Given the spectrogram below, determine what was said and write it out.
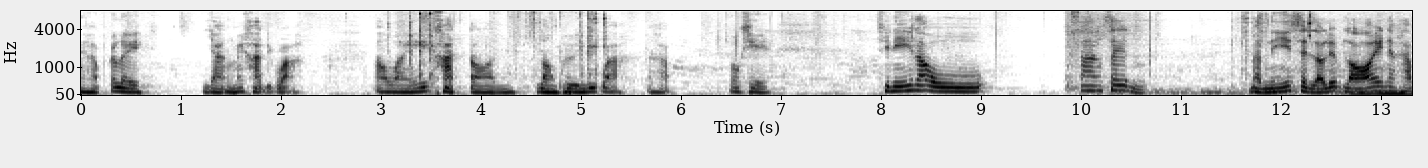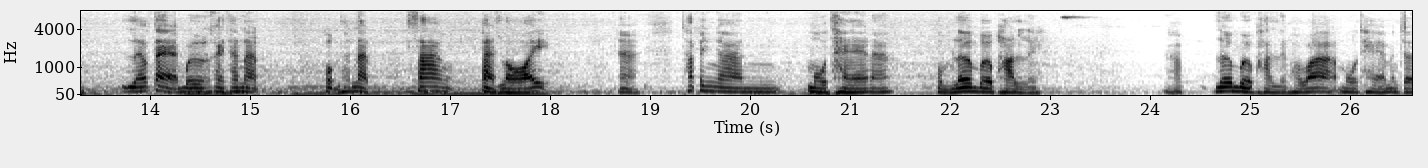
นะครับ ก็เลยยังไม่ขัดดีกว่า เอาไว้ขัดตอนรองพื้นดีกว่านะครับ โอเค ทีนี้เราสร้างเส้นแบบนี้เสร็จแล้วเรียบร้อยนะครับ แล้วแต่เบอร์ใครถนัด ผมถนัดสร้าง 800 อ่าถ้าเป็นงานโมแท้นะ ผมเริ่มเบอร์พันเลยนะครับ เริ่มเบอร์พันเลยเพราะว่าโมแท้มันจะ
